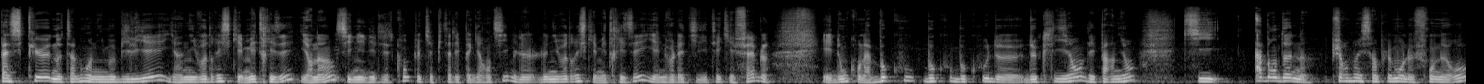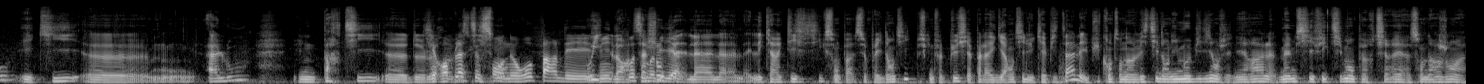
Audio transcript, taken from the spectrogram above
Parce que, notamment en immobilier, il y a un niveau de risque qui est maîtrisé. Il y en a un, c'est une unité de compte, le capital n'est pas garanti, mais le, niveau de risque est maîtrisé. Il y a une volatilité qui est faible. Et donc, on a beaucoup, beaucoup, beaucoup de clients, d'épargnants qui abandonne purement et simplement le fonds euro et qui euh, alloue une partie euh, de qui remplace le fonds en euros par des oui alors sachant que les caractéristiques sont pas sont pas identiques parce qu'une fois de plus il n'y a pas la garantie du capital. Et puis quand on investit dans l'immobilier en général même si effectivement on peut retirer son argent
